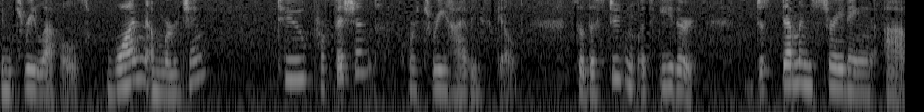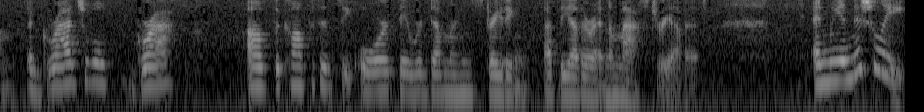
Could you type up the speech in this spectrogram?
in three levels. One, emerging, two, proficient, or three, highly skilled. So the student was either just demonstrating um, a gradual grasp of the competency or they were demonstrating at the other end a mastery of it. And we initially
